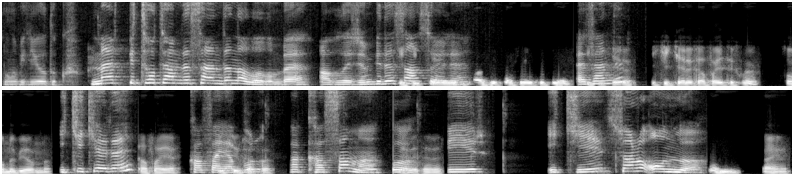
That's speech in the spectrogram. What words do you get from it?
Bunu biliyorduk. Mert bir totem de senden alalım be ablacığım. Bir de sen İki söyle. Kere, tıkla. İki Efendim? kere. İki kere kafaya tıkla. Sonra bir onunla. İki kere Kafaya. kafaya. İki Bu, kafa. ha, kasa mı? Bu. Evet evet. Bir, iki, sonra onlu. Onunla. Aynen.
